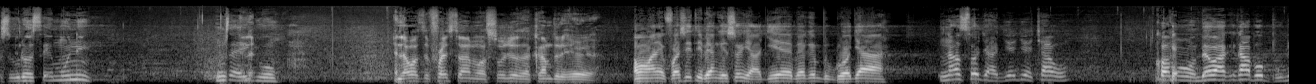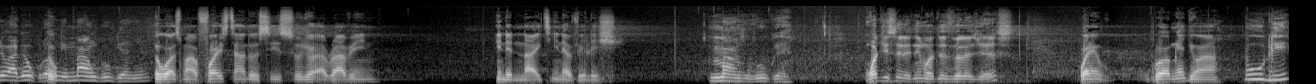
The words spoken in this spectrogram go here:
Su do se mu ni. Nsa yi ju o. And that was the first time our soldiers had come to the area. I'm on university, Bengi, so yeah, yeah, Bengi, Groja. Na soja jeje cha o. Komo be wa ka bo bu le wa ke kuro ni ma ngu. It was my first time to see soldier arriving in the night in a village. Ma ge. What do you say the name of this village is? When it grew up, you are Bubli,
